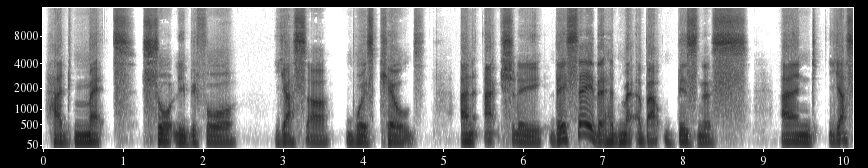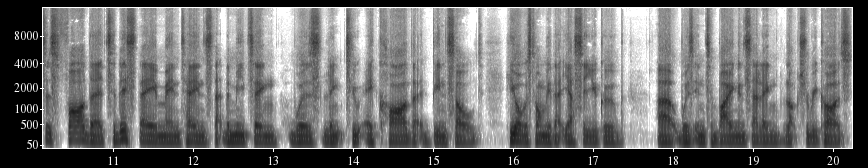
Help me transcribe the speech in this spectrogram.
had met shortly before Yassar was killed. And actually, they say they had met about business. And Yassar's father to this day maintains that the meeting was linked to a car that had been sold. He always told me that Yassar Yaqub uh, was into buying and selling luxury cars.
